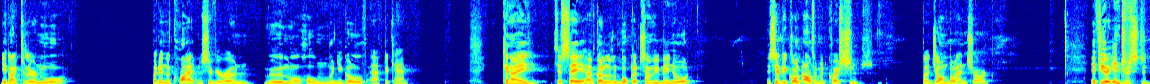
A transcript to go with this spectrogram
You'd like to learn more. But in the quietness of your own room or home when you go after camp. Can I just say, I've got a little booklet, some of you may know it. It's simply called Ultimate Questions by John Blanchard. If you're interested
